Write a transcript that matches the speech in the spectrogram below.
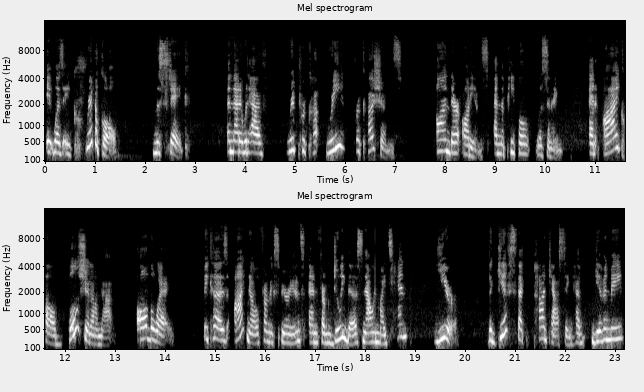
It was a critical mistake and that it would have repercu- repercussions on their audience and the people listening. And I call bullshit on that all the way because I know from experience and from doing this now in my 10th year, the gifts that podcasting have given me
